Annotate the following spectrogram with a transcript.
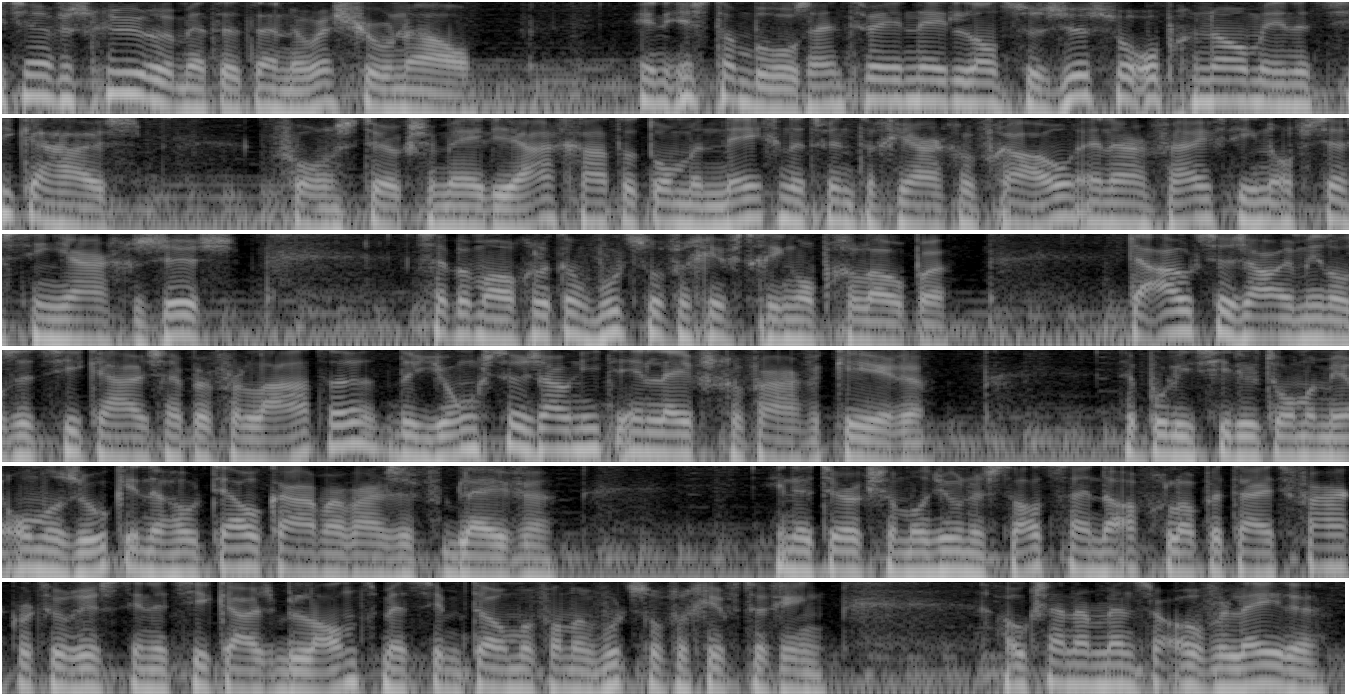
Etienne Verschuren met het NOS-journaal. In Istanbul zijn twee Nederlandse zussen opgenomen in het ziekenhuis. Volgens Turkse media gaat het om een 29-jarige vrouw en haar 15- of 16-jarige zus. Ze hebben mogelijk een voedselvergiftiging opgelopen. De oudste zou inmiddels het ziekenhuis hebben verlaten. De jongste zou niet in levensgevaar verkeren. De politie doet onder meer onderzoek in de hotelkamer waar ze verbleven. In de Turkse miljoenenstad zijn de afgelopen tijd vaker toeristen in het ziekenhuis beland... met symptomen van een voedselvergiftiging. Ook zijn er mensen overleden.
